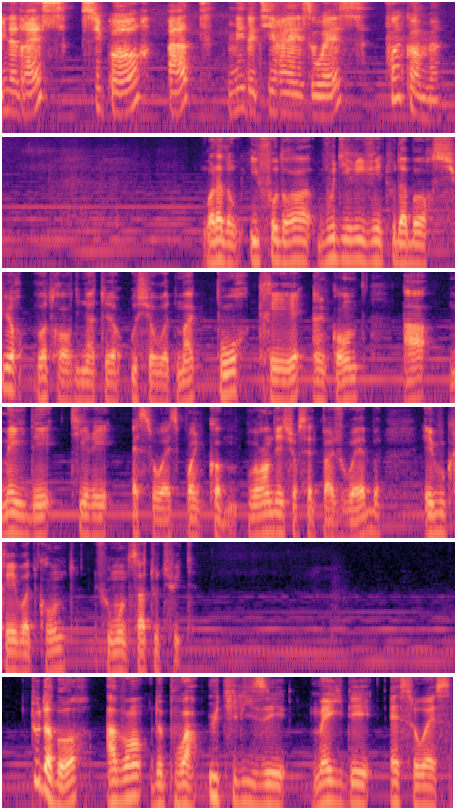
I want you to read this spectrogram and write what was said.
une adresse, support, at, meda-sos.com. Voilà donc il faudra vous diriger tout d'abord sur votre ordinateur ou sur votre Mac pour créer un compte à mayday-sos.com. Vous rendez sur cette page web et vous créez votre compte. Je vous montre ça tout de suite. Tout d'abord, avant de pouvoir utiliser Mayday SOS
